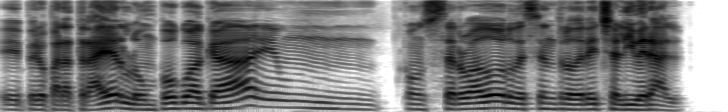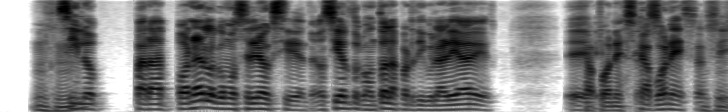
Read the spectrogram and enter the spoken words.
eh, pero para traerlo un poco acá, es un conservador de centro derecha liberal. Si lo, para ponerlo como sería en Occidente, ¿no es cierto? Con todas las particularidades eh, Japonesas. japonesas, sí.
